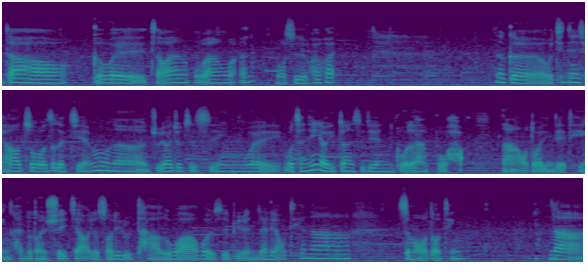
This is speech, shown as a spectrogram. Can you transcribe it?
大家好，各位早安、午安、晚安，我是坏坏。那个，我今天想要做这个节目呢，主要就只是因为我曾经有一段时间过得很不好，那我都已经得听很多东西睡觉，有时候例如塔罗啊，或者是别人在聊天啊，什么我都听。那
